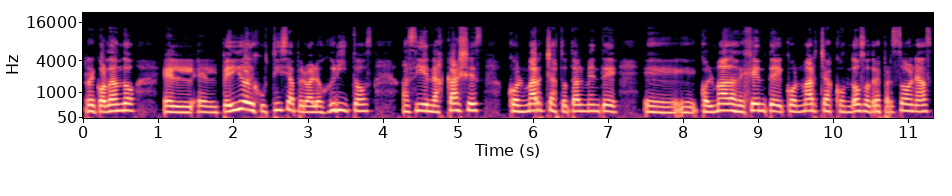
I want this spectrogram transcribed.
recordando el, el, pedido de justicia, pero a los gritos, así en las calles, con marchas totalmente eh, colmadas de gente, con marchas con dos o tres personas,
